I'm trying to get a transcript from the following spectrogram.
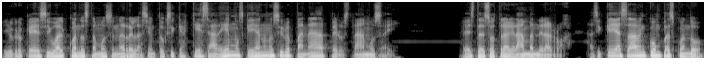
Yo creo que es igual cuando estamos en una relación tóxica que sabemos que ya no nos sirve para nada, pero estamos ahí. Esta es otra gran bandera roja. Así que ya saben, compas, cuando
